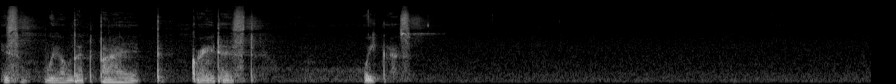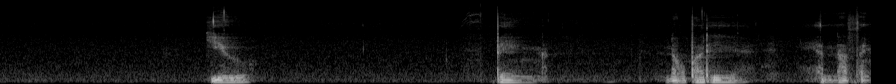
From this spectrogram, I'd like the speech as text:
is wielded by the greatest weakness. You being nobody and nothing.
